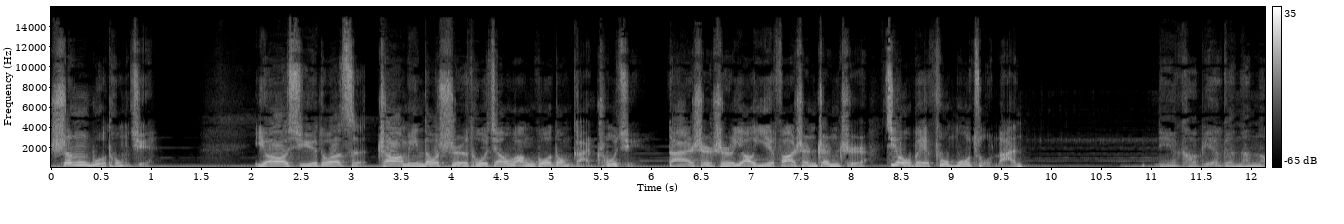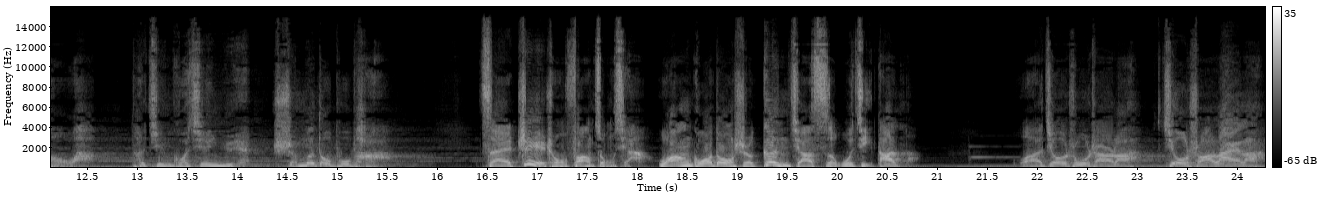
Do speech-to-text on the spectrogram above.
深恶痛绝。有许多次，赵明都试图将王国栋赶出去，但是只要一发生争执，就被父母阻拦。你可别跟他闹啊，他进过监狱，什么都不怕。在这种放纵下，王国栋是更加肆无忌惮了。我就住这儿了，就耍赖了。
